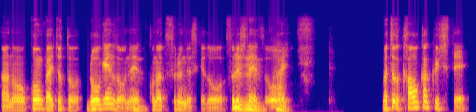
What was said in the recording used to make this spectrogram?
あの、今回ちょっと老現像をね、うんこの後するんですけど、それしたやつを、うんうんはい。まあ、ちょっと顔隠して、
